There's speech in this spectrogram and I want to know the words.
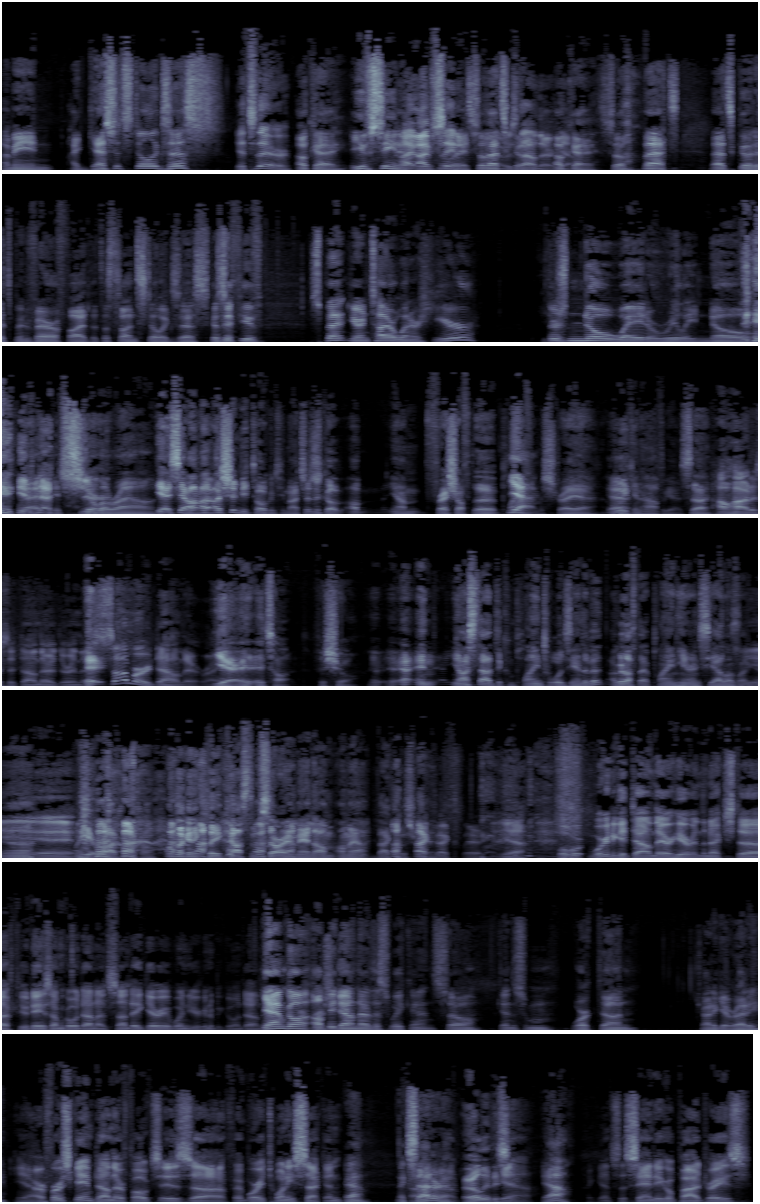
I mean, I guess it still exists. It's there. Okay, you've seen it. I- I've seen it. so that's I was good. down there, yeah. Okay, so that's that's good. It's been verified that the sun still exists. Because if you've spent your entire winter here, there's no way to really know that it's sure. still around. Yeah, see, I, I shouldn't be talking too much. I just got, I'm, oh, you know, I'm fresh off the plane Yeah. from Australia a week and a half ago. So, How hot is it down there during the It- summer down there, right? yeah, it, it's hot for sure. And, you know, I started to complain towards the end of it. I got off that plane here in Seattle. I was like, yeah. Yeah. I'm get right back on. I'm not going to clear customs. Sorry, Amanda. I'm, I'm out. Back to Australia. That's clear. Yeah. Well, we're, we're going to get down there here in the next uh, few days. I'm going down on Sunday. Gary, when you're going to be going down there? Yeah, I'm going. I'll first be down there this weekend, so getting some work done, trying to get ready. Yeah, our first game down there, folks, is uh, February 22nd. Yeah, next Saturday. Uh, Early this yeah. year. yeah, against the San Diego Padres.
